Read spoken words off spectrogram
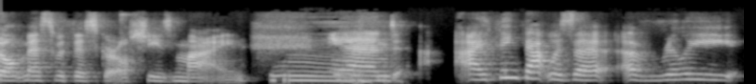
don't mess with this girl she's mine. Mm. and i think that was a, a really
